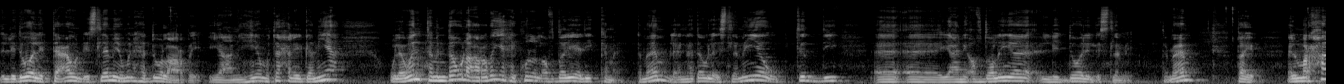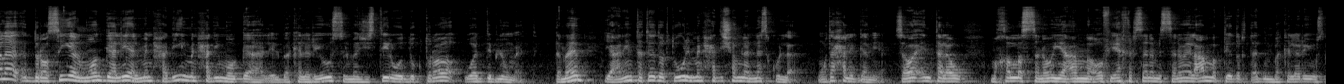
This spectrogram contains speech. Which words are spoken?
لدول التعاون الإسلامي ومنها الدول العربية يعني هي متاحة للجميع ولو انت من دولة عربية هيكون الأفضلية ليك كمان تمام؟ لأنها دولة إسلامية وبتدي آه، آه، يعني أفضلية للدول الإسلامية تمام؟ طيب المرحلة الدراسية الموجهة ليها المنحة دي المنحة دي موجهة للبكالوريوس الماجستير والدكتوراه والدبلومات. تمام؟ يعني انت تقدر تقول المنحة دي شاملة الناس كلها متاحة للجميع. سواء انت لو مخلص ثانوية عامة أو في آخر سنة من الثانوية العامة بتقدر تقدم بكالوريوس.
